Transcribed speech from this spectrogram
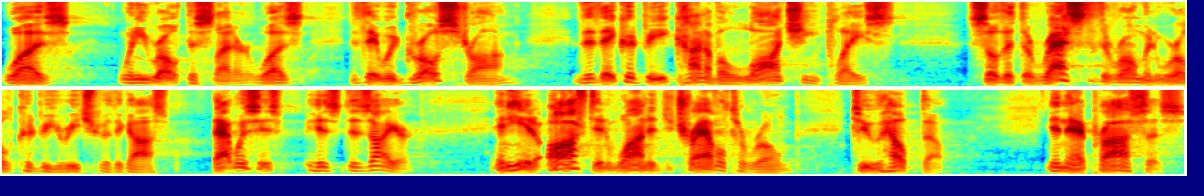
was, when he wrote this letter, was that they would grow strong, that they could be kind of a launching place so that the rest of the Roman world could be reached with the gospel. That was his, his desire. And he had often wanted to travel to Rome to help them in that process.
